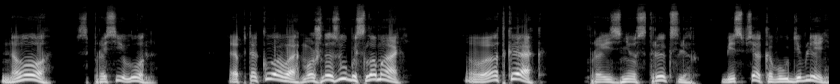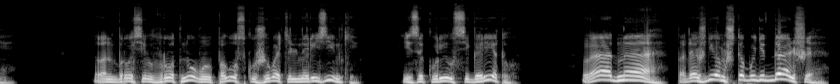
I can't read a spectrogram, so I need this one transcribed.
«Но?» — спросил он. «Об такого можно зубы сломать!» «Вот как!» — произнес Трекслер без всякого удивления. Он бросил в рот новую полоску жевательной резинки и закурил сигарету. «Ладно, подождем, что будет дальше!»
